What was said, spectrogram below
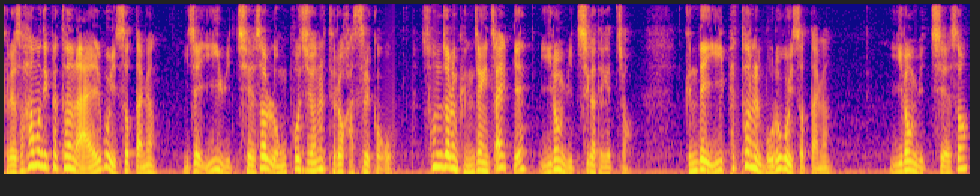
그래서 하모닉 패턴을 알고 있었다면 이제 이 위치에서 롱 포지션을 들어갔을 거고 손절은 굉장히 짧게 이런 위치가 되겠죠. 근데 이 패턴을 모르고 있었다면 이런 위치에서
